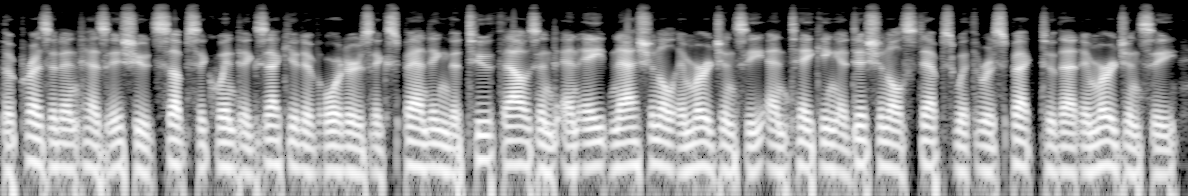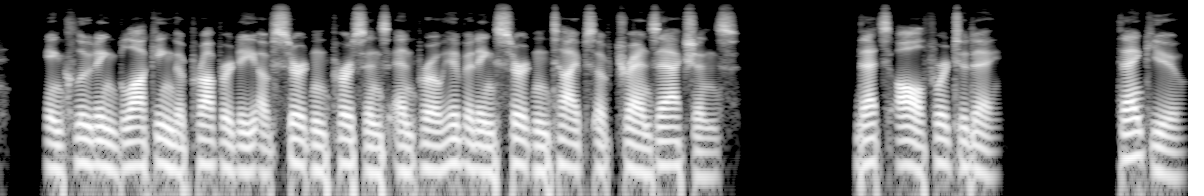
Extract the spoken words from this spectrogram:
the President has issued subsequent executive orders expanding the 2008 national emergency and taking additional steps with respect to that emergency, including blocking the property of certain persons and prohibiting certain types of transactions. That's all for today. Thank you.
